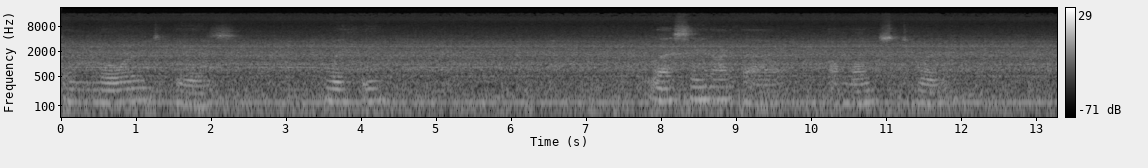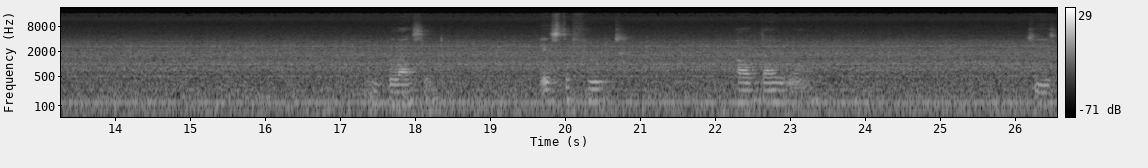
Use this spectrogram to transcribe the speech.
The Lord is with you. Blessed art thou amongst women. Blessed is the fruit of thy womb, Jesus.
